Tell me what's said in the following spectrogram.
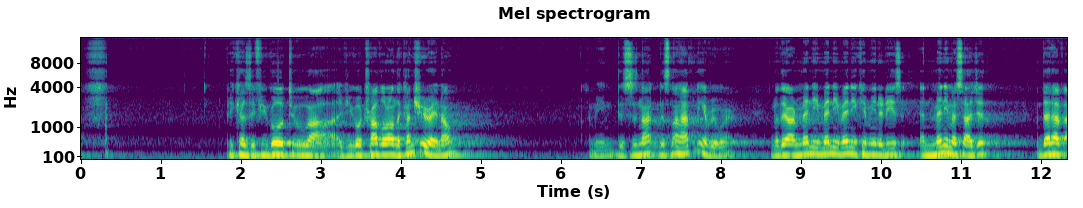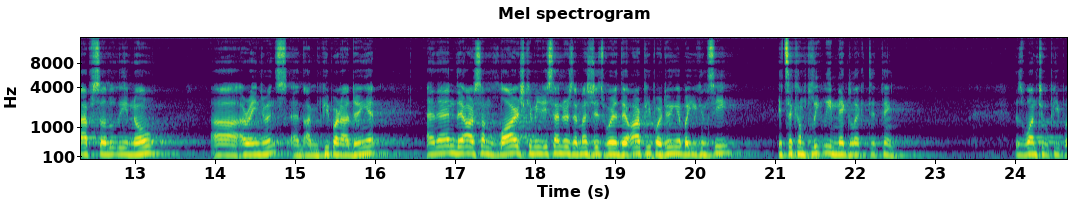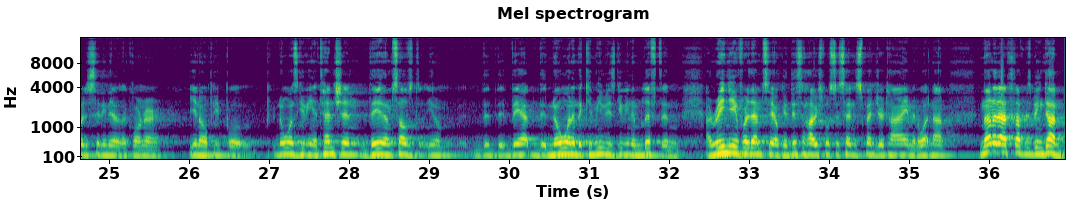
Because if you go to uh, if you go travel around the country right now, I mean this is not is not happening everywhere. You know there are many many many communities and many masajid that have absolutely no uh, arrangements, and I mean, people are not doing it. And then there are some large community centers and masjids where there are people are doing it, but you can see it's a completely neglected thing. There's one, two people just sitting there in the corner. You know, people, no one's giving attention. They themselves, you know, they, they have, no one in the community is giving them lift and arranging for them to say, okay, this is how you're supposed to spend, spend your time and whatnot. None of that stuff is being done.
